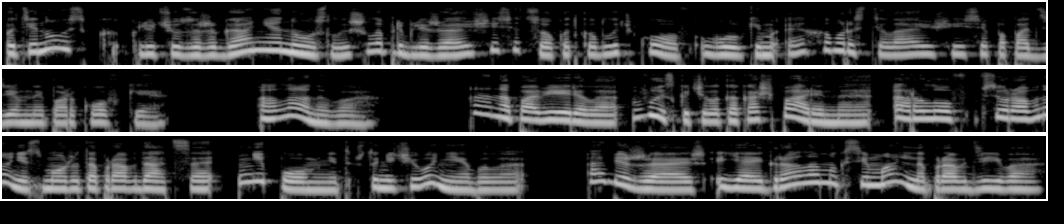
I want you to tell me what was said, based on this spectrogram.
Потянулась к ключу зажигания, но услышала приближающийся цокот каблучков, гулким эхом расстилающийся по подземной парковке. Аланова. Она поверила, выскочила как ошпаренная. Орлов все равно не сможет оправдаться, не помнит, что ничего не было. Обижаешь, я играла максимально правдиво.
